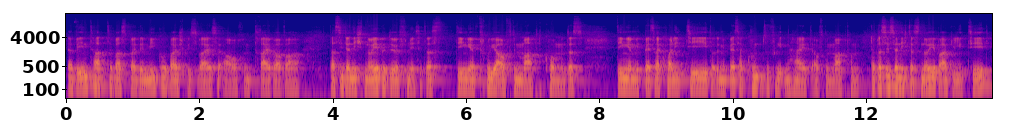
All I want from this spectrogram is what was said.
erwähnt hatte, was bei dem Mikro beispielsweise auch ein Treiber war, das sind ja nicht neue Bedürfnisse, dass Dinge früher auf den Markt kommen, dass Dinge mit besserer Qualität oder mit besserer Kundenzufriedenheit auf den Markt kommen. Ich glaube, das ist ja nicht das Neue bei Agilität.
